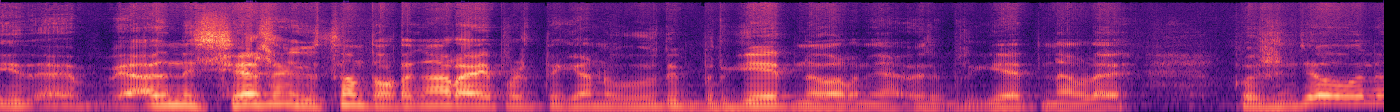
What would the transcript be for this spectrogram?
ഇത് അതിന് ശേഷം യുദ്ധം തുടങ്ങാറായപ്പോഴത്തേക്കാണ് ഒരു ബ്രിഗേഡ് എന്ന് പറഞ്ഞ ഒരു ബ്രിഗേഡിന് അവിടെ പൊസിഷൻ പോലെ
